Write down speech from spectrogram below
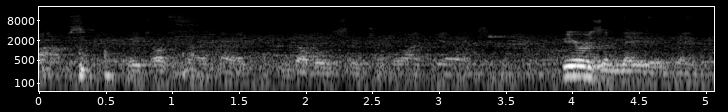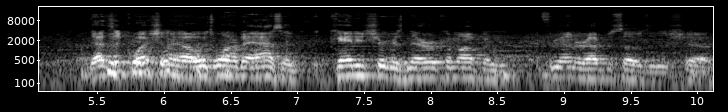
hops. When you're talking about uh, doubles and triple IPAs. Beer is an amazing thing. That's a question I always wanted to ask. If Candied sugar's never come up in 300 episodes of the show.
